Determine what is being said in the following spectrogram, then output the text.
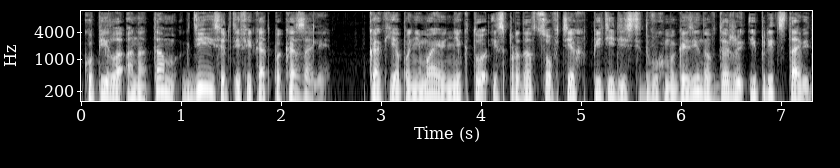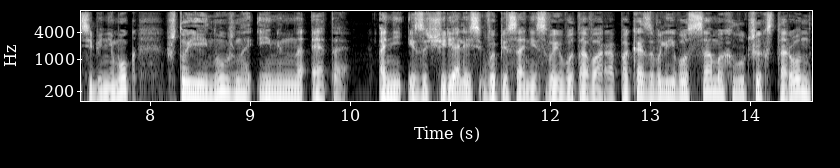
Купила она там, где ей сертификат показали. Как я понимаю, никто из продавцов тех 52 магазинов даже и представить себе не мог, что ей нужно именно это. Они изощрялись в описании своего товара, показывали его с самых лучших сторон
